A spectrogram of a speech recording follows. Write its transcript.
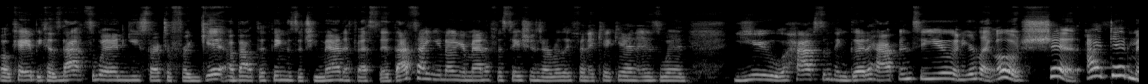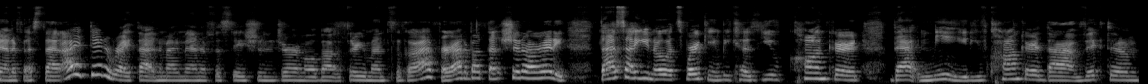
okay? Because that's when you start to forget about the things that you manifested. That's how you know your manifestations are really finna kick in is when you have something good happen to you and you're like, oh shit, I did manifest that. I did write that in my manifestation journal about three months ago. I forgot about that shit already. That's how you know it's working because you've conquered that need. You've conquered that victim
